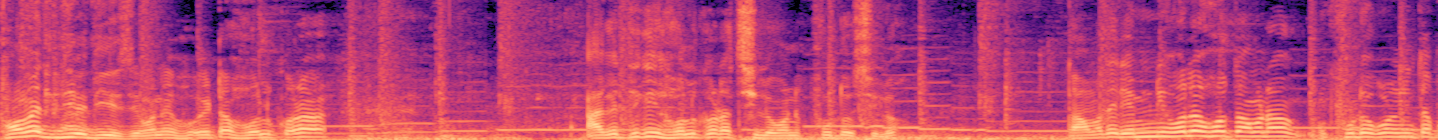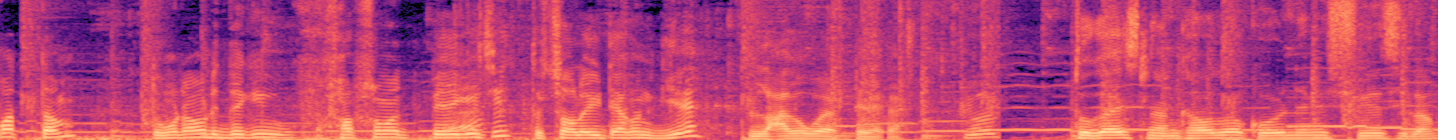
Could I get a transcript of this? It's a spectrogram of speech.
সমেত দিয়ে দিয়েছে মানে এটা হোল করা, আগে থেকেই হোল করা ছিল মানে ফুটো ছিল। তো আমাদের এমনি হলে হতো, আমরা ফুটো করে নিতে পারতাম। তো মোটামুটি দেখি সবসময় পেয়ে গেছি। তো চলো এইটা এখন গিয়ে লাগাবো একটা জায়গায় তো গাই স্নান খাওয়া দাওয়া করে নিয়ে আমি শুয়েছিলাম।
